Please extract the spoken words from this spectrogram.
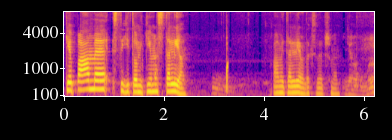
Και πάμε στη γειτονική μας Ιταλία. Πάμε Ιταλία να ταξιδέψουμε. Για να δούμε.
